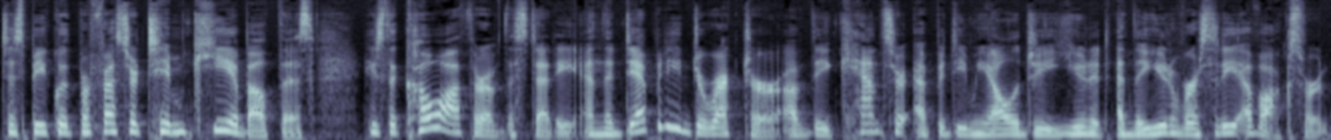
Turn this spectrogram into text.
to speak with Professor Tim Key about this. He's the co author of the study and the deputy director of the Cancer Epidemiology Unit at the University of Oxford.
